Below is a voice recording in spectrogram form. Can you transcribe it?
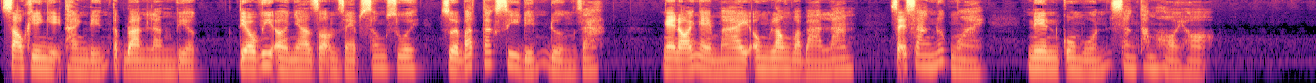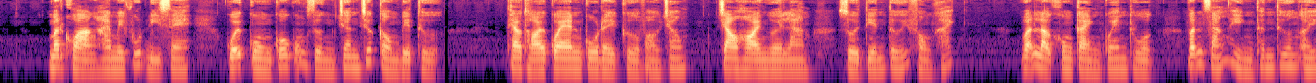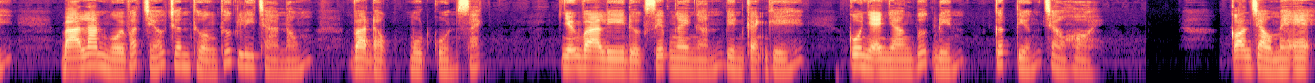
Sau khi Nghị Thành đến tập đoàn làm việc, Tiểu Vi ở nhà dọn dẹp xong xuôi rồi bắt taxi đến đường ra. Nghe nói ngày mai ông Long và bà Lan sẽ sang nước ngoài nên cô muốn sang thăm hỏi họ. Mất khoảng 20 phút đi xe, cuối cùng cô cũng dừng chân trước cổng biệt thự. Theo thói quen cô đẩy cửa vào trong, chào hỏi người làm rồi tiến tới phòng khách. Vẫn là khung cảnh quen thuộc, vẫn dáng hình thân thương ấy. Bà Lan ngồi vắt chéo chân thưởng thức ly trà nóng và đọc một cuốn sách. Những vali được xếp ngay ngắn bên cạnh ghế. Cô nhẹ nhàng bước đến, cất tiếng chào hỏi. Con chào mẹ.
